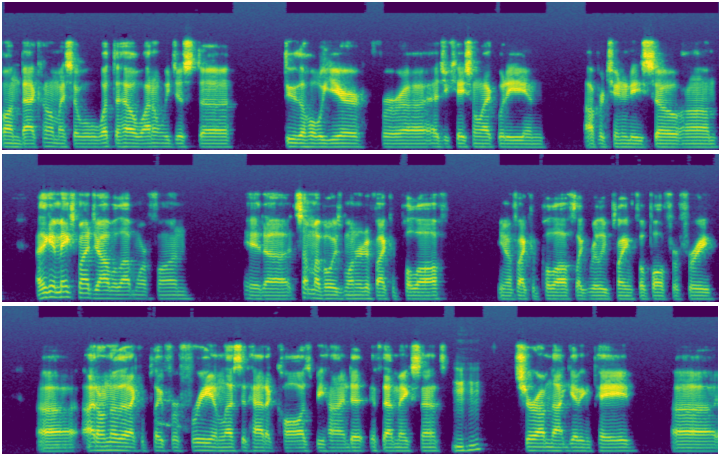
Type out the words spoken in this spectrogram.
fund back home. I said, well, what the hell? Why don't we just uh, do the whole year for uh, educational equity and opportunities. So um, I think it makes my job a lot more fun. It uh, it's something I've always wondered if I could pull off. You know, if I could pull off like really playing football for free. Uh, I don't know that I could play for free unless it had a cause behind it, if that makes sense. Mm-hmm. Sure, I'm not getting paid. Uh,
